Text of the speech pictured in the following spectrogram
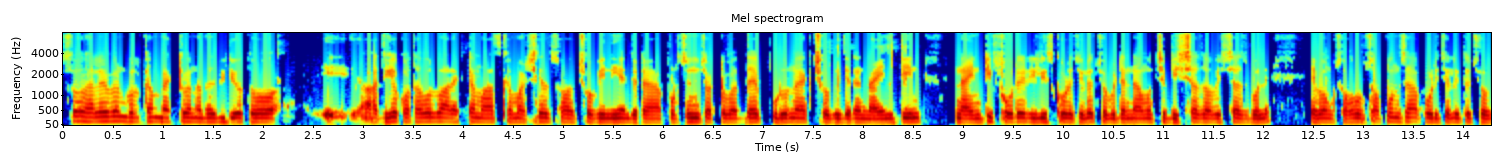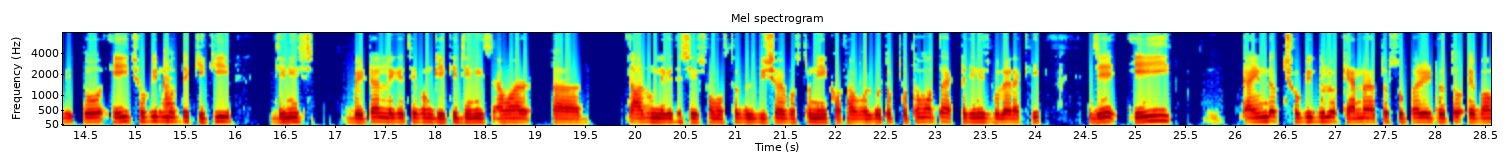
So hello everyone welcome back to another video তো আজকে কথা বলব আর একটা মাস কমার্শিয়াল ছবি নিয়ে, যেটা প্রসেনজিৎ চট্টোপাধ্যায়ের পুরনো এক ছবি, যেটা নাইনটিন নাইনটি ফোরে রিলিজ করেছিল। ছবিটার নাম হচ্ছে বিশ্বাস অবিশ্বাস বলে, এবং স্বপন সাহা পরিচালিত ছবি। তো, এই ছবির মধ্যে কি কি জিনিস বেটার লেগেছে এবং কি কি জিনিস আমার দারুণ লেগেছে সেই সমস্ত বিষয়বস্তু নিয়ে কথা বলব। তো, প্রথমত একটা জিনিস বলে রাখি, যে এই কাইন্ড অফ ছবিগুলো কেন এত সুপারহিট হতো এবং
